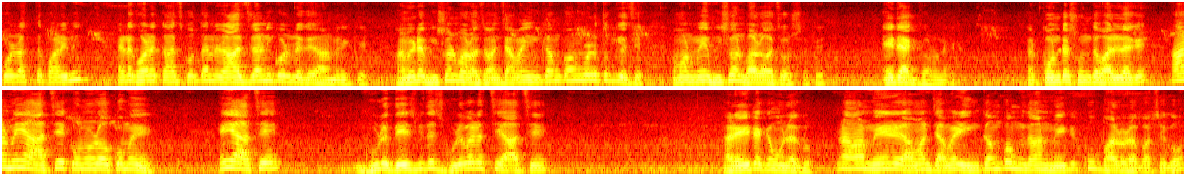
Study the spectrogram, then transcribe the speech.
করে রাখতে পারিনি। একটা ঘরে কাজ করতে না, রাজরানি করে রেখেছে আমার মেয়েকে। আমার মেয়েটা ভীষণ ভালো আছে। আমার জামাই ইনকাম কম বলে তো কী হয়েছে আমার মেয়ে ভীষণ ভালো আছে ওর সাথে। এটা এক ধরনের। আর কোনটা শুনতে ভালো লাগে? আর মেয়ে আছে কোনো রকমে? এই আছে। ঘুরে দেশ বিদেশ ঘুরে বেড়াচ্ছে, আছে। আর এইটা কেমন লাগল? না, আমার মেয়ের, আমার জামাইয়ের ইনকাম কম, কিন্তু আমার মেয়েকে খুব ভালো রাখছে গো।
